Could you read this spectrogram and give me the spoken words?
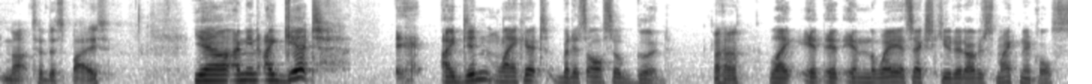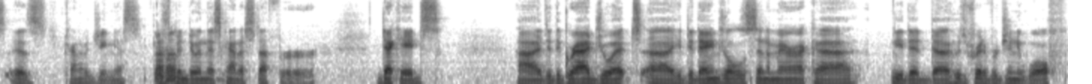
not to despise. Yeah, I mean, I get, I didn't like it, but it's also good. Uh huh. Like it, it in the way it's executed. Obviously, Mike Nichols is kind of a genius. He's Uh-huh. been doing this kind of stuff for decades. Uh, he did The Graduate. Uh, he did Angels in America. He did uh, Who's Afraid of Virginia Woolf.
